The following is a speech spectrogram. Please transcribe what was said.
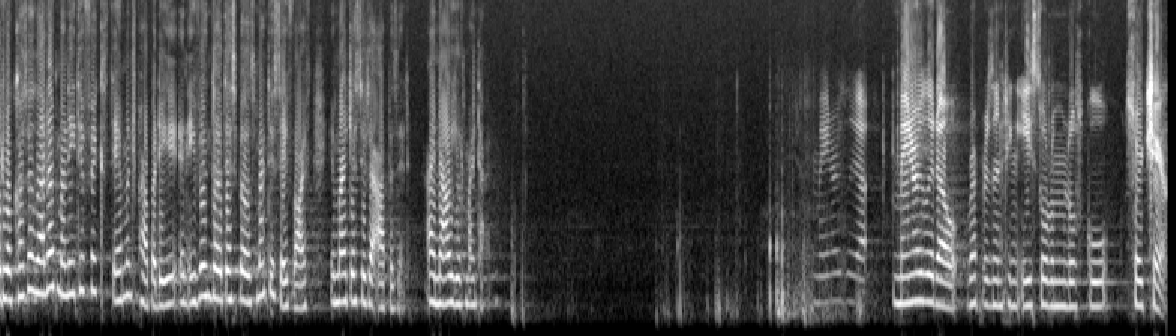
It will cost a lot of money to fix damaged property, and even though this bill is meant to save lives, it might just do the opposite. I now yield my time. Maynard Liddell, representing East Oldham Middle School, Sir Chair.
